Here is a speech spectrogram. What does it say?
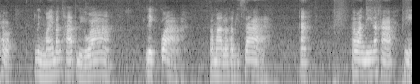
ค่ะแบบหนึ่งไม้บรรทัดหรือว่าเล็กกว่าประมาณเราทำพิซซ่า ประมาณนี้นะคะ นี่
